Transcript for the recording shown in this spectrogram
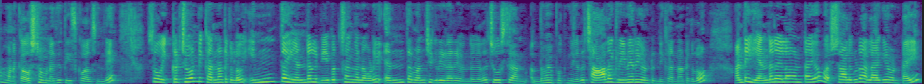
మనకు అవసరం అనేది తీసుకోవాల్సిందే. సో ఇక్కడ చూడండి కర్ణాటకలో ఇంత ఎండలు బీభత్సంగా కూడా ఎంత మంచి గ్రీనరీ ఉందో కదా. చూస్తే అర్థమైపోతుంది కదా. చాలా గ్రీనరీ ఉంటుంది కర్ణాటకలో. అంటే ఎండలు ఎలా ఉంటాయో వర్షాలు కూడా అలాగే ఉంటాయి.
